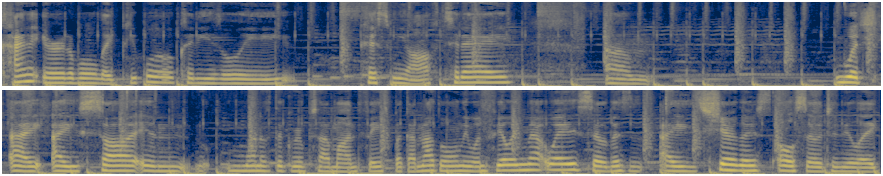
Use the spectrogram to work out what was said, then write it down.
kind of irritable. Like people could easily piss me off today. Um, which I I saw in one of the groups I'm on Facebook. I'm not the only one feeling that way, so this is I share this also to be like,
